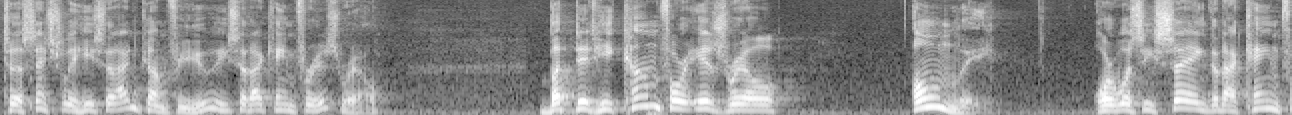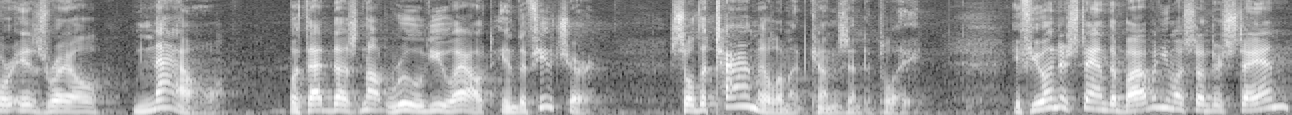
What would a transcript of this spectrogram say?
to essentially, he said, I didn't come for you. He said, I came for Israel. But did he come for Israel only? Or was he saying that I came for Israel now, but that does not rule you out in the future? So the time element comes into play. If you understand the Bible, you must understand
